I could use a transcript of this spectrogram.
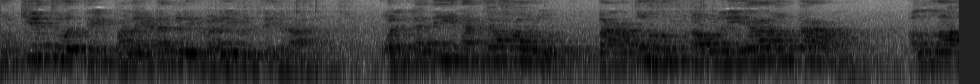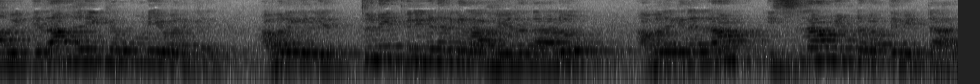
முக்கியத்துவத்தை பல இடங்களில் வலியுறுத்துகிறார். வல்லதீன கஃபரு பஅதுஹும் அவுலியாஉ பஅத் அல்லாஹ்வை நிராகரிக்கக்கூடியவர்கள் அவர்கள் எத்தனை பிரிவினர்களாக இருந்தாலும் அவர்கள் எல்லாம் இஸ்லாம் என்று வந்துவிட்டால்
